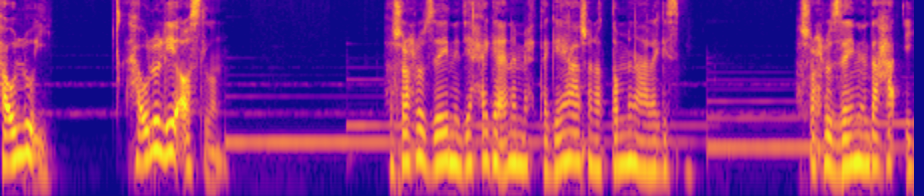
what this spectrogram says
هقوله إيه؟ هقوله ليه أصلا؟ هشرح له إزاي إن دي حاجة أنا محتاجاها عشان أطمن على جسمي. هشرح له إزاي إن ده حقي.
